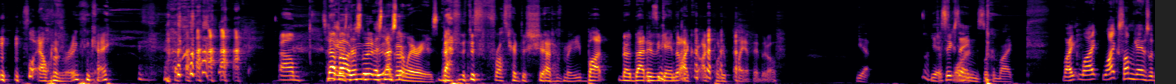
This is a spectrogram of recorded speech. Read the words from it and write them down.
it. It's not Elden Ring, okay. Um, It's no, okay, but there's no, there's no snow got- where he is. that just frustrated the shit out of me. But no, that is a game that I could, I could probably play a fair bit of. Yeah. Yeah. 16's looking like like like like some games we've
